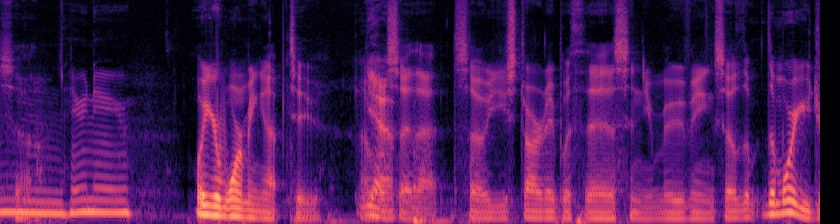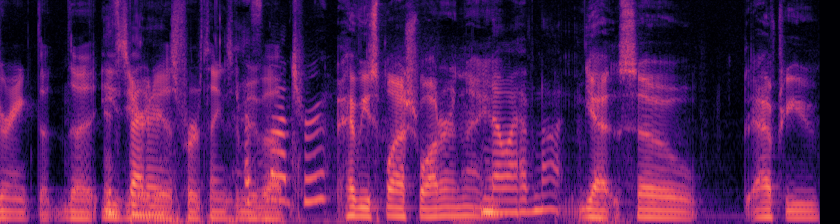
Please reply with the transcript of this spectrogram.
So, Mm, who knew? well, you're warming up too. I Yeah. will say that. So you started with this, and you're moving. So the, the more you drink, the, the easier it is for things to That's move up. That's not true. Have you splashed water in that? Yet? No, I have not. Yeah. So after you,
